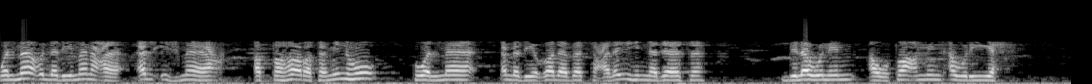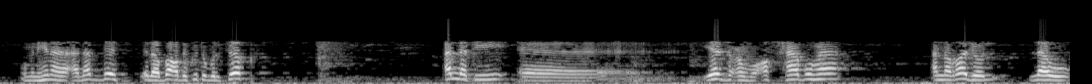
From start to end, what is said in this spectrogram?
والماء الذي منع الإجماع الطهارة منه هو الماء الذي غلبت عليه النجاسة. بلون أو طعم أو ريح. ومن هنا أنبه إلى بعض كتب الفقه التي آه، يزعم أصحابها أن الرجل لو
